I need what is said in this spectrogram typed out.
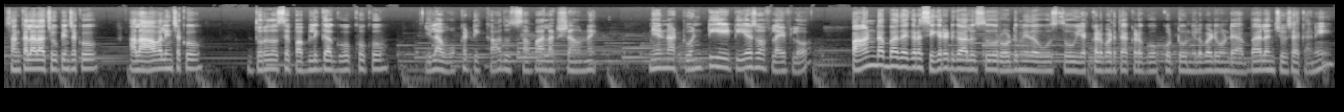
సంకలలా చూపించకు అలా ఆవలించకు దురదొస్తే పబ్లిక్గా గోక్కోకు ఇలా ఒకటి కాదు సవా లక్ష ఉన్నాయి. నేను నా ట్వంటీ ఎయిట్ ఇయర్స్ ఆఫ్ లైఫ్లో పాన్ డబ్బా దగ్గర సిగరెట్ కాలుస్తూ రోడ్డు మీద ఊస్తూ ఎక్కడ పడితే అక్కడ గోక్కొట్టు నిలబడి ఉండే అబ్బాయిలను చూసా కానీ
